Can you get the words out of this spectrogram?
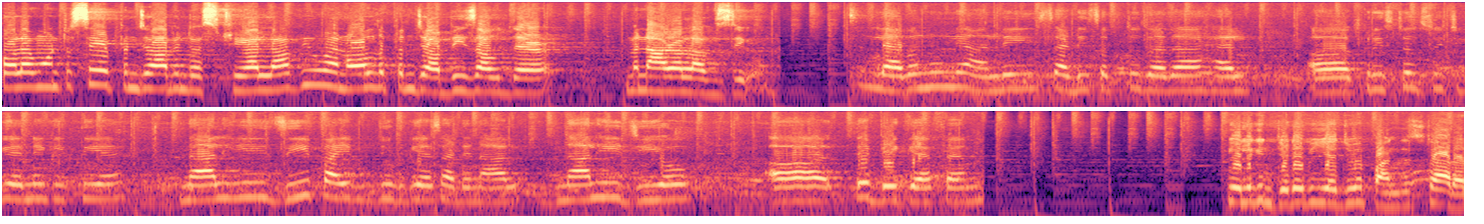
All I want to say, Punjab industry, I love you and all the Punjabis out there. Manara loves you. Level ਨੂੰ ਲਿਆਉਣ ਲਈ ਸਾਡੀ ਸਭ ਤੋਂ ਜ਼ਿਆਦਾ ਹੈਲਪ ਕ੍ਰਿਸਟਲ ਸਵਿਚ ਗੇਅਰ ਨੇ ਕੀਤੀ ਹੈ ਨਾਲ ਹੀ Z5 ਜੁੜ ਗਿਆ ਸਾਡੇ ਨਾਲ ਨਾਲ ਹੀ Jio ਤੇ ਬਿਗ FM ਕਿ ਲੇਕਿਨ ਜਿਹੜੇ ਵੀ ਹੈ ਜਿਵੇਂ ਪੰਜ ਸਟਾਰ ਹੈ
